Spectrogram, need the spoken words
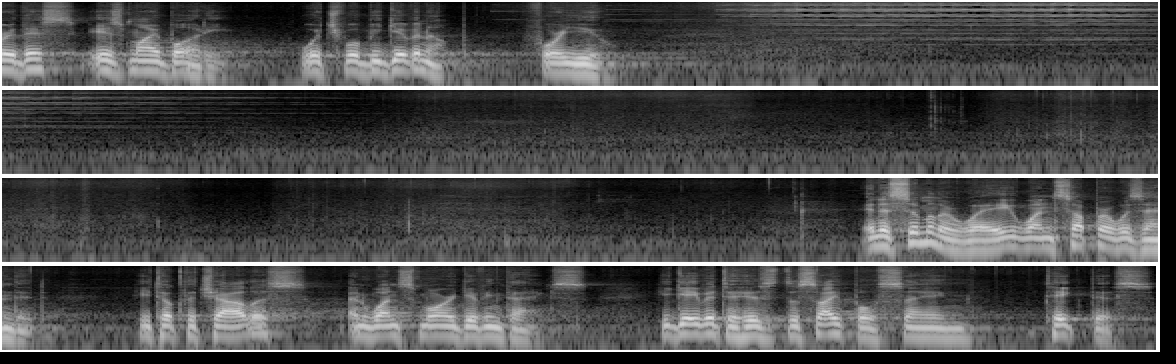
for this is my body, which will be given up for you. In a similar way, when supper was ended, he took the chalice and once more giving thanks, he gave it to his disciples, saying, Take this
